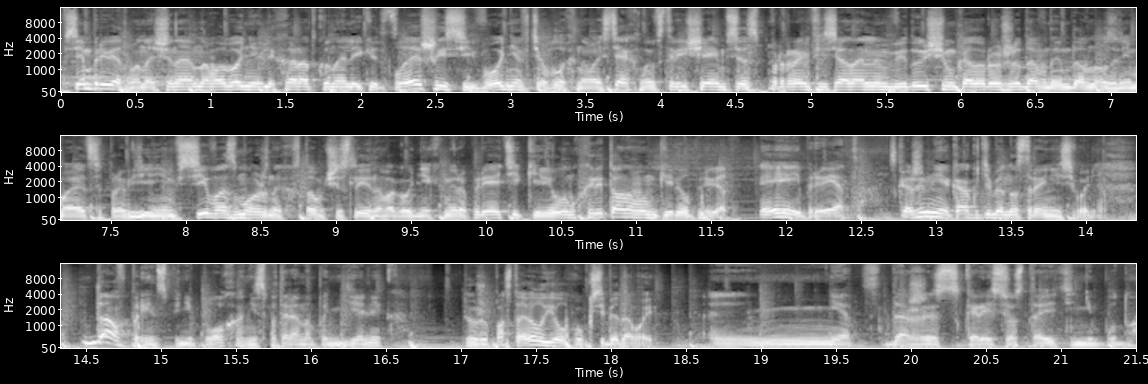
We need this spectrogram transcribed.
Всем привет! Мы начинаем новогоднюю лихорадку на Liquid Flash, и сегодня в теплых новостях мы встречаемся с профессиональным ведущим, который уже давным-давно занимается проведением всевозможных, в том числе и новогодних мероприятий, Кириллом Харитоновым. Кирилл, привет! Эй, привет. Скажи мне, как у тебя настроение сегодня? Да, в принципе, неплохо, несмотря на понедельник. Ты уже поставил елку к себе домой? Э, Нет, даже, скорее всего, ставить и не буду.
